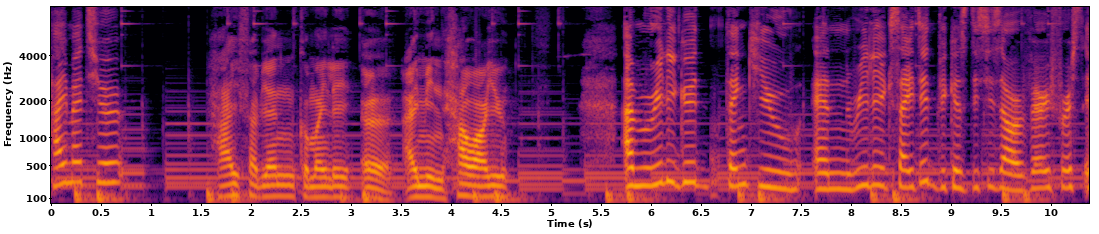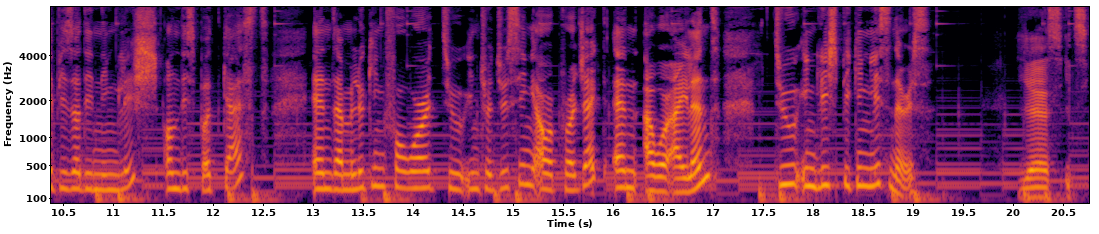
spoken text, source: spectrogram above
Hi Mathieu. Hi Fabienne, comment il est? Uh, I mean, how are you? I'm really good, thank you, and really excited because this is our very first episode in English on this podcast. And I'm looking forward to introducing our project and our island to English speaking listeners. Yes, it's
